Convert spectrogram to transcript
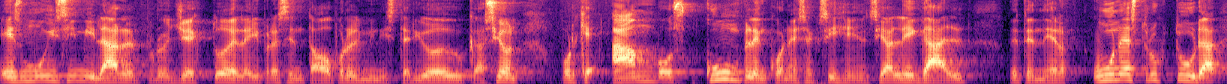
es muy similar al proyecto de ley presentado por el Ministerio de Educación, porque ambos cumplen con esa exigencia legal de tener una estructura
